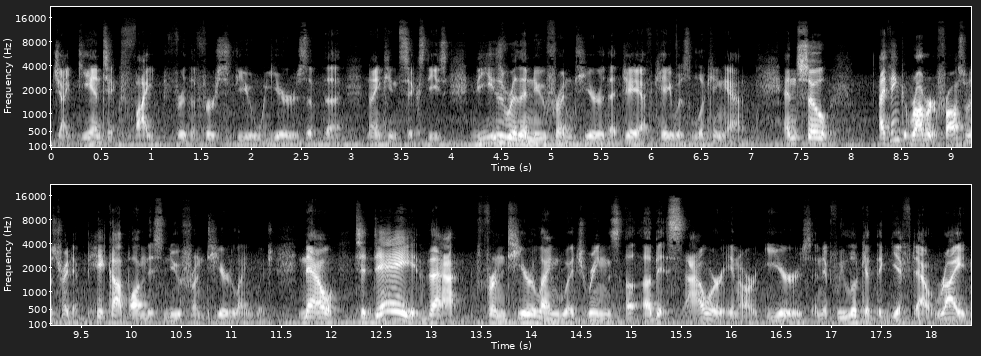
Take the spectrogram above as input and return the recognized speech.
gigantic fight for the first few years of the 1960s. These were the new frontier that JFK was looking at. And so I think Robert Frost was trying to pick up on this new frontier language. Now, today, that frontier language rings a, a, bit sour in our ears. And if we look at the gift outright,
